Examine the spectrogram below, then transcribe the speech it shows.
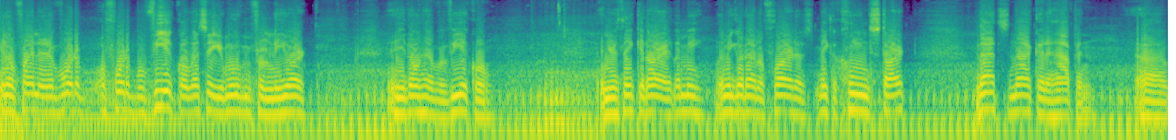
you know, find an affordable, vehicle. Let's say you're moving from New York and you don't have a vehicle, and you're thinking, all right, let me let me go down to Florida, make a clean start. That's not going to happen. Uh,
